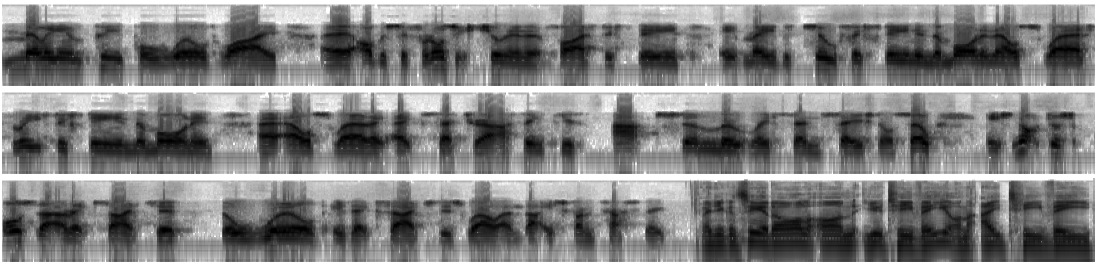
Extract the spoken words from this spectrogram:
million people worldwide. Uh, obviously, for us, it's tuning in at 5:15. It may be 2:15 in the morning elsewhere, 3:15 in the morning uh, elsewhere, etc. I think is absolutely sensational. So it's not just us that are excited the world is excited as well, and that is fantastic. And you can see it all on UTV, on ITV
